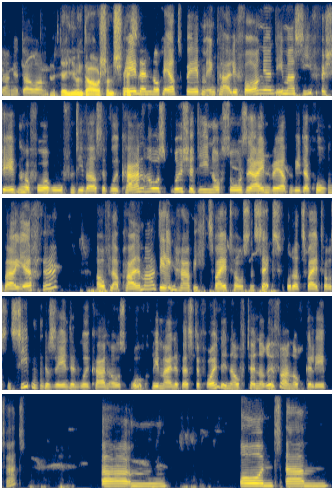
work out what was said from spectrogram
mehr lange dauern. Hat ja hier und da auch schon Es Schwäche. fehlen noch Erdbeben in Kalifornien, die massive Schäden hervorrufen, diverse Vulkanausbrüche, die noch so sein werden wie der Cumbayerre auf La Palma. Den habe ich 2006 oder 2007 gesehen, den Vulkanausbruch, wie meine beste Freundin auf Teneriffa noch gelebt hat. Ähm, und ähm,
